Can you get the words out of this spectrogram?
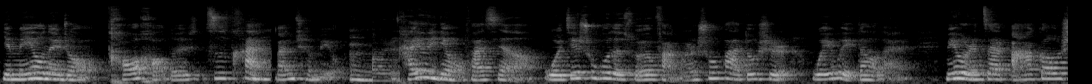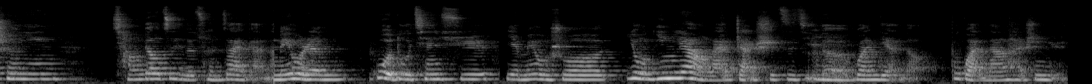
也没有那种讨好的姿态，完全没有。嗯，还有一点我发现啊，我接触过的所有法国人说话都是娓娓道来，没有人在拔高声音强调自己的存在感，没有人过度谦虚，也没有说用音量来展示自己的观点的，不管男还是女。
